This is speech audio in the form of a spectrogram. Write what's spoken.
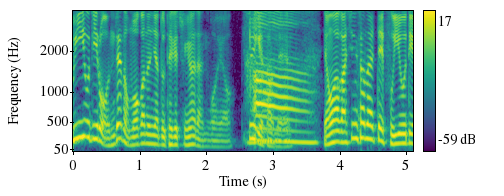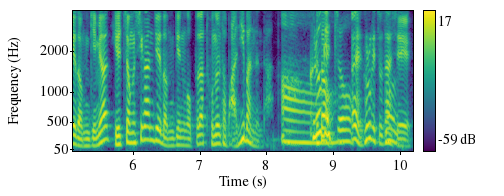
VOD로 언제 넘어가느냐도 되게 중요하다는 거예요. 수익에서는. 아, 영화가 신선할 때 VOD에 넘기면 일정 시간 뒤에 넘기는 것보다 돈을 더 많이 받는다. 아. 그러- 그래서- 그러겠죠. 네, 그러겠죠, 사실.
